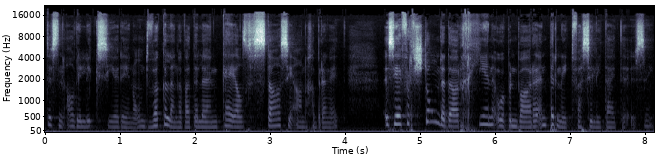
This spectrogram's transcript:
Tussen al die luksede en ontwikkelinge wat hulle in Kale se stasie aangebring het, is jy verstom dat daar geen openbare internetfasiliteite is nie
